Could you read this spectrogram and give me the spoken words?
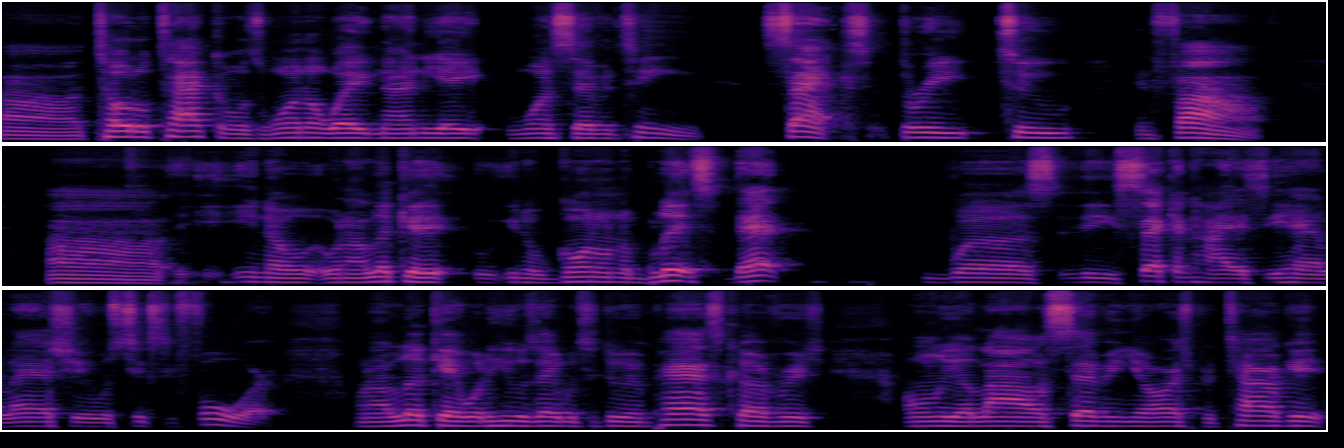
Uh, total tackles 108, 98, 117. Sacks three, two, and five. Uh, you know, when I look at it, you know, going on the blitz, that was the second highest he had last year was 64. When I look at what he was able to do in pass coverage, only allow seven yards per target.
